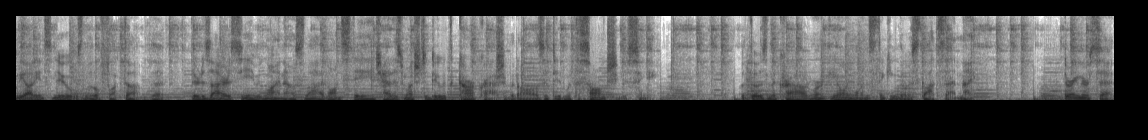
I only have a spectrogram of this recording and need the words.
The audience knew it was a little fucked up, that their desire to see Amy Winehouse live on stage had as much to do with the car crash of it all as it did with the song she was singing. But those in the crowd weren't the only ones thinking those thoughts that night. During their set,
